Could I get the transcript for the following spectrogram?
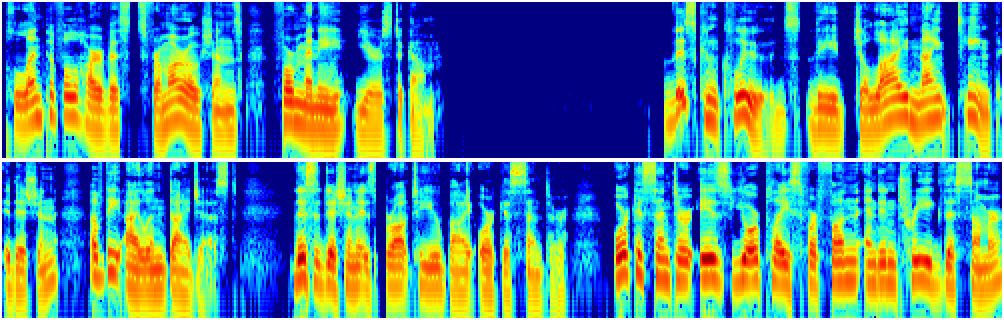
plentiful harvests from our oceans for many years to come. This concludes the July 19th edition of the Island Digest. This edition is brought to you by Orcas Center, Orcas Center is your place for fun and intrigue this summer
